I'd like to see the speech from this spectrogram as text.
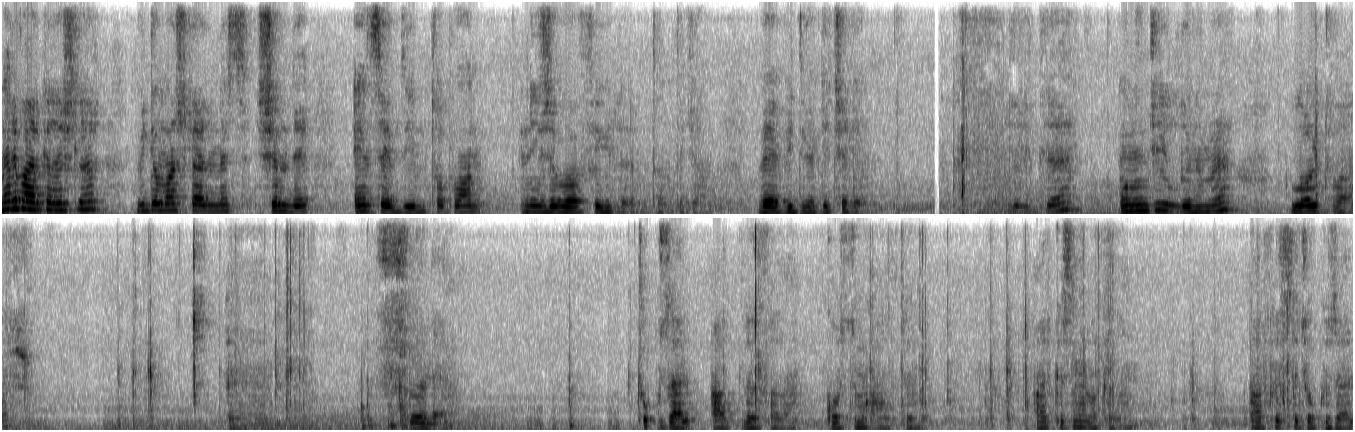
Merhaba arkadaşlar, videoma hoş geldiniz. Şimdi en sevdiğim Top 10 Ninja War figürlerimi tanıtacağım. Ve videoya geçelim. Öncelikle 10. yıl dönümü Lloyd var. Ee, şöyle. Çok güzel altlığı falan. Kostümü altın. Arkasına bakalım. Arkası da çok güzel.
